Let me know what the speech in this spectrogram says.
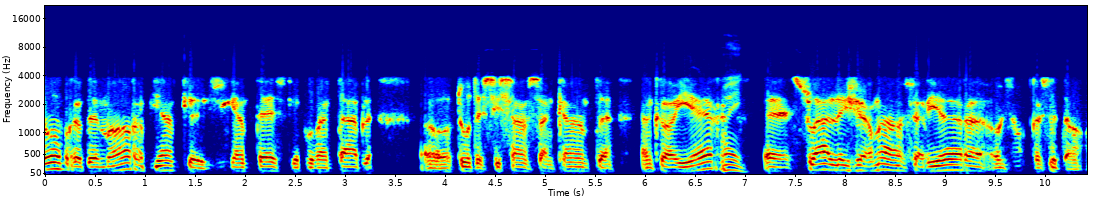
nombre de morts, bien que gigantesque, épouvantable, autour de 650 encore hier, euh, soit légèrement inférieur au jour précédent.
